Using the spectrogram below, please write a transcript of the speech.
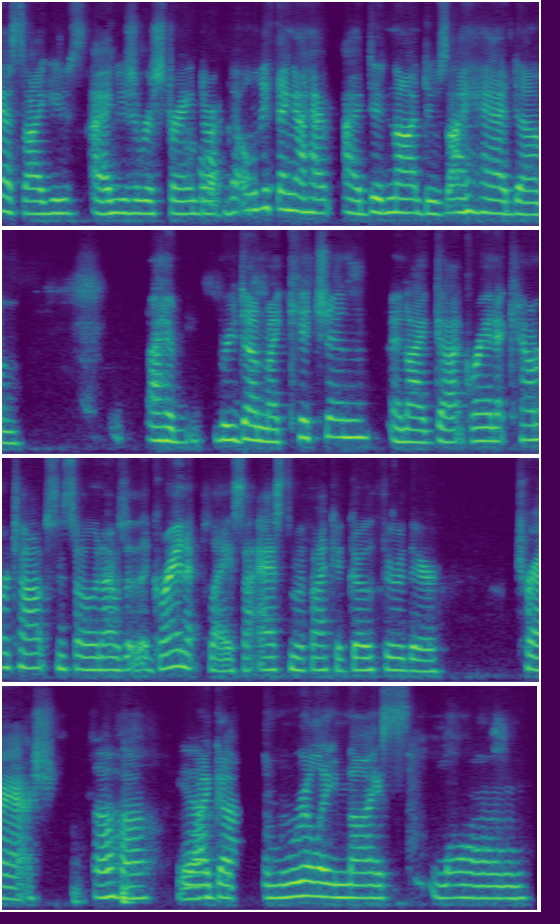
Yes, I use I use a restrained dart. The only thing I have I did not do is I had um I had redone my kitchen and I got granite countertops. And so when I was at the granite place, I asked them if I could go through their trash. Uh huh. Yeah. I got some really nice long,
